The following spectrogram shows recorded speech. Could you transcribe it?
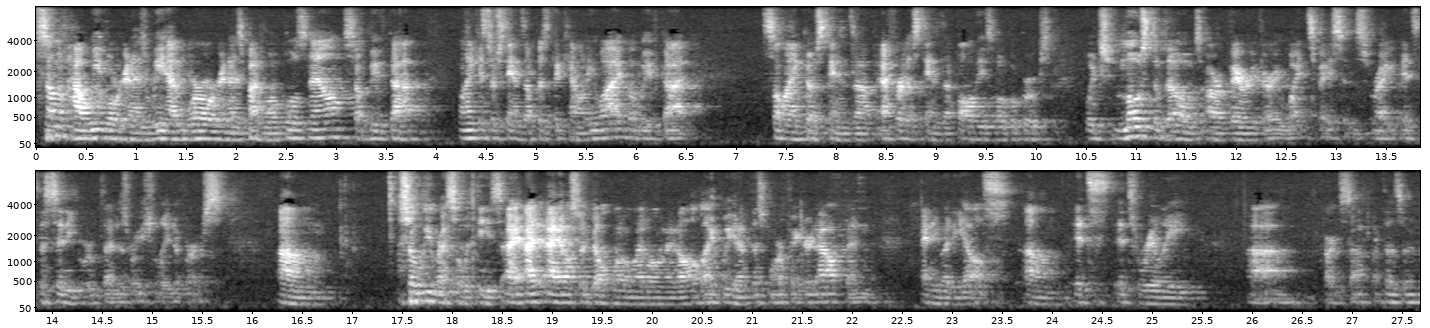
some of how we've organized, we have, we're organized by locals now. So we've got, Lancaster stands up as the county-wide, but we've got Solanco stands up, Ephrata stands up, all these local groups, which most of those are very, very white spaces, right? It's the city group that is racially diverse. Um, so we wrestle with these. I, I, I also don't want to let on at all, like we have this more figured out than anybody else. Um, it's, it's really, uh, hard stuff, but those are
